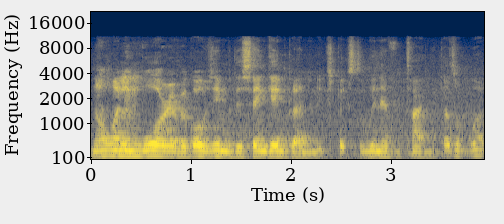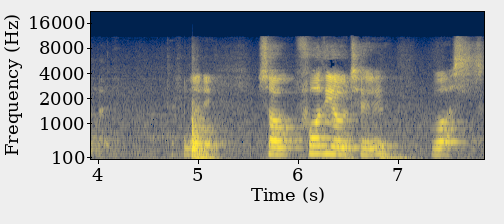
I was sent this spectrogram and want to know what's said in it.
No one in war ever goes in with the same game plan and expects to win every time. It doesn't work like that. Definitely. So for the O2, what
